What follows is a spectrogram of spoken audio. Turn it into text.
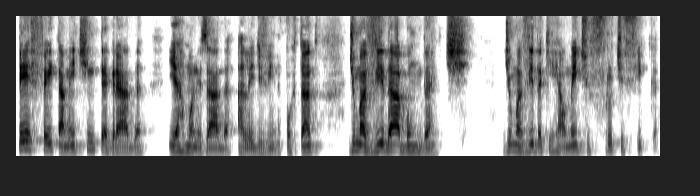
perfeitamente integrada e harmonizada à lei divina. Portanto, de uma vida abundante, de uma vida que realmente frutifica.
